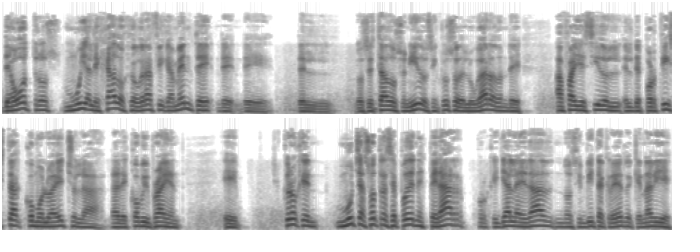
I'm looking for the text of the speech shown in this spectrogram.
de otros muy alejados geográficamente de, de, los Estados Unidos, incluso del lugar a donde ha fallecido el, deportista, como lo ha hecho la, la de Kobe Bryant. Eh, creo que muchas otras se pueden esperar, porque ya la edad nos invita a creer de que nadie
